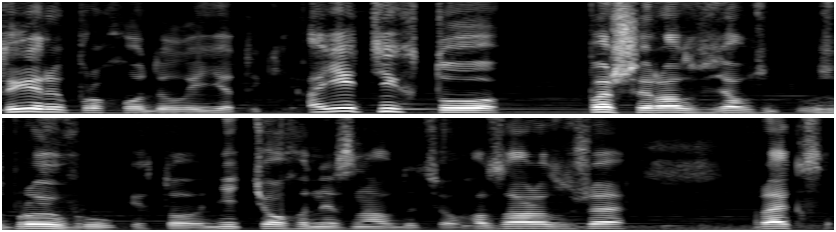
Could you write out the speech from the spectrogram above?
Тири проходили, є такі. А є ті, хто перший раз взяв зброю в руки, хто нічого не знав до цього. А зараз вже рекси.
